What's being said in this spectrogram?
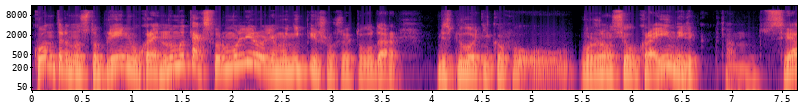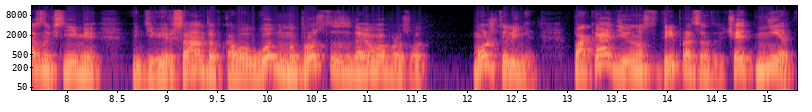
контрнаступлению Украины. Ну, мы так сформулировали, мы не пишем, что это удар беспилотников вооруженных сил Украины или там, связанных с ними, диверсантов, кого угодно, мы просто задаем вопрос, вот может или нет. Пока 93% отвечает нет,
